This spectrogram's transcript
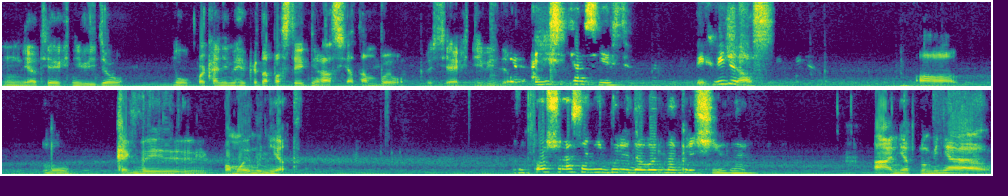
Нет, я их не видел. Ну, по крайней мере, когда последний раз я там был. То есть я их не видел. Нет, они сейчас есть. Ты их видишь? Сейчас? А, ну, как бы, по-моему, нет. В прошлый раз они были довольно агрессивные. А, нет, ну меня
